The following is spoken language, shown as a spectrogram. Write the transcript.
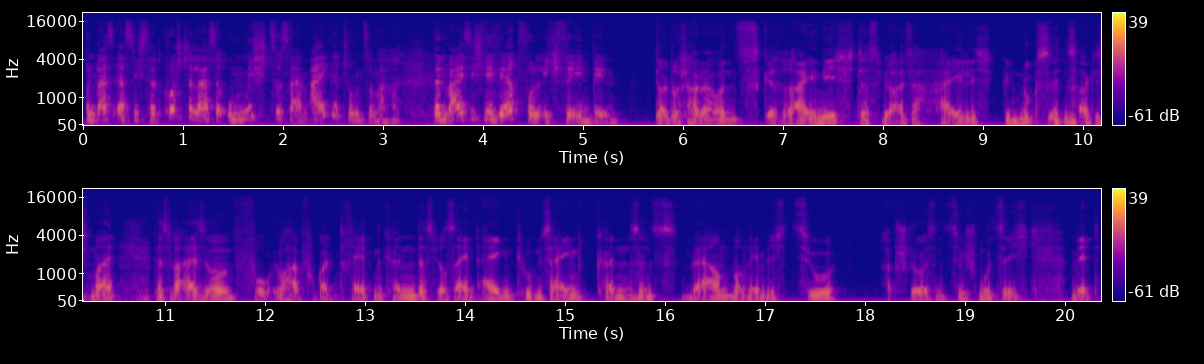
und was er sich hat kosten lassen, um mich zu seinem Eigentum zu machen, dann weiß ich, wie wertvoll ich für ihn bin. Dadurch hat er uns gereinigt, dass wir also heilig genug sind, sag ich mal, dass wir also vor, überhaupt vor Gott treten können, dass wir sein Eigentum sein können, sonst wären wir nämlich zu abstoßend, zu schmutzig mit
